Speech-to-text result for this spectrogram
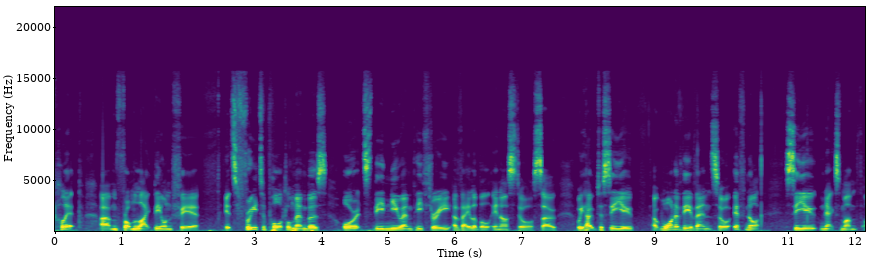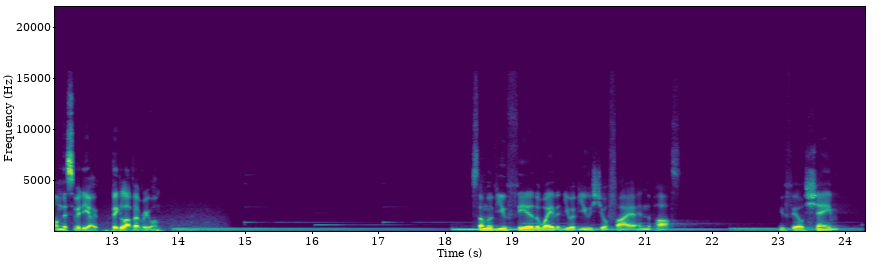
clip um, from Light Beyond Fear it's free to Portal members or it's the new MP3 available in our store. So we hope to see you at one of the events or if not, see you next month on this video. Big love everyone. Some of you fear the way that you have used your fire in the past. You feel shame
